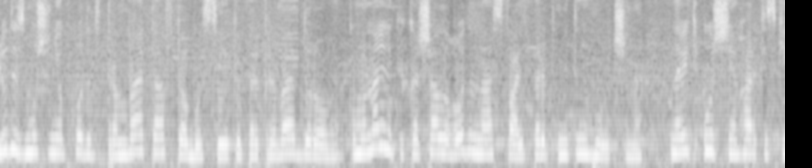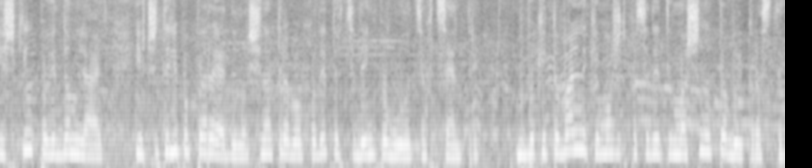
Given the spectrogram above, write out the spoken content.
Люди змушені обходити трамваї та автобуси, які перекривають дороги. Комунальники качали воду на асфальт перед мітингуючими. Навіть учні харківських шкіл повідомляють, і вчителі попередили, що не треба входити в цей день по вулицях в центрі, бо пакетувальники можуть посадити в машину та викрасти.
